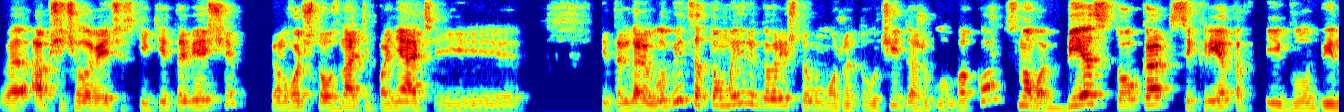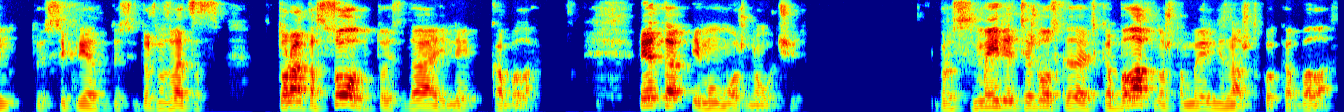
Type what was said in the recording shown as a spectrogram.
э, общечеловеческие какие-то вещи, и он хочет узнать и понять, и, и так далее, углубиться, то Маири говорит, что ему можно это учить даже глубоко, снова без только секретов и глубин, то есть секретов, то есть то, что называется Турата Сод, то есть, да, или Кабала. Это ему можно учить. Просто с Мэри тяжело сказать Каббала, потому что Мэри не знал, что такое Каббала,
